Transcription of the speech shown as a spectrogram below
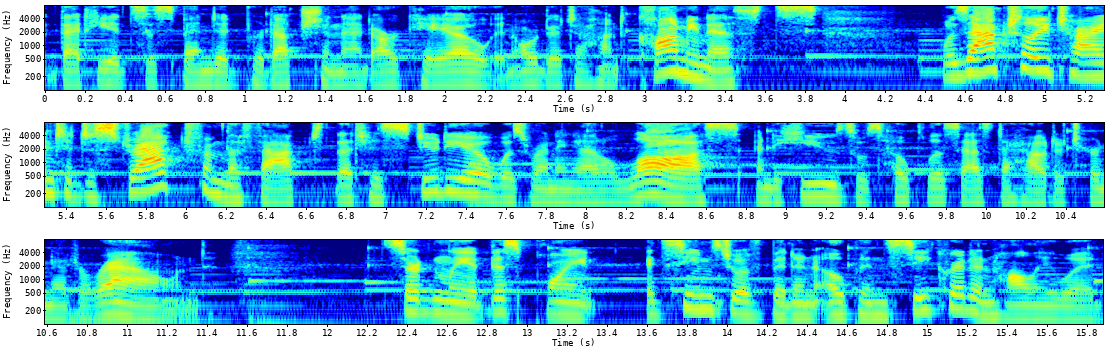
that he had suspended production at RKO in order to hunt communists, was actually trying to distract from the fact that his studio was running at a loss and Hughes was hopeless as to how to turn it around. Certainly at this point, it seems to have been an open secret in Hollywood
